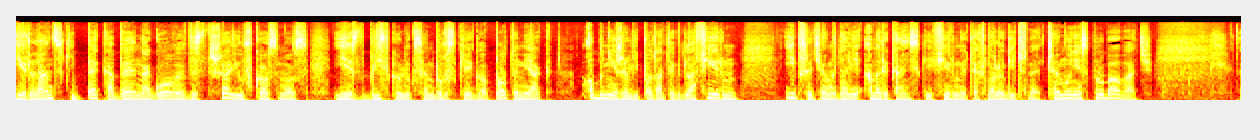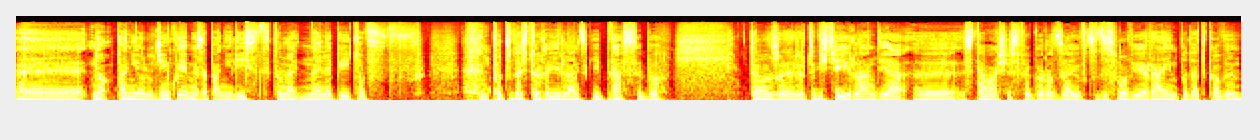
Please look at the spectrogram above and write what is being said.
Irlandzki PKB na głowę wystrzelił w kosmos i jest blisko luksemburskiego po tym, jak obniżyli podatek dla firm i przyciągnęli amerykańskie firmy technologiczne. Czemu nie spróbować? Eee, no, Pani Olu, dziękujemy za Pani list. To na, najlepiej to w, w, poczytać trochę irlandzkiej prasy, bo to, że rzeczywiście Irlandia e, stała się swego rodzaju w cudzysłowie rajem podatkowym,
